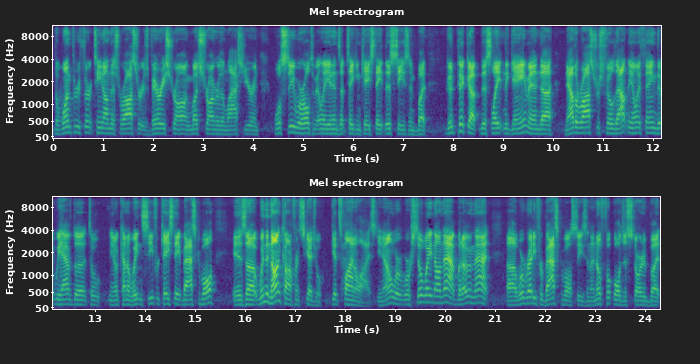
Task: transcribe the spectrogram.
the one through 13 on this roster is very strong, much stronger than last year. And we'll see where ultimately it ends up taking K State this season. But good pickup this late in the game. And uh, now the roster's filled out. And the only thing that we have to, to you know, kind of wait and see for K State basketball is uh, when the non conference schedule gets finalized. You know, we're, we're still waiting on that. But other than that, uh, we're ready for basketball season. I know football just started, but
